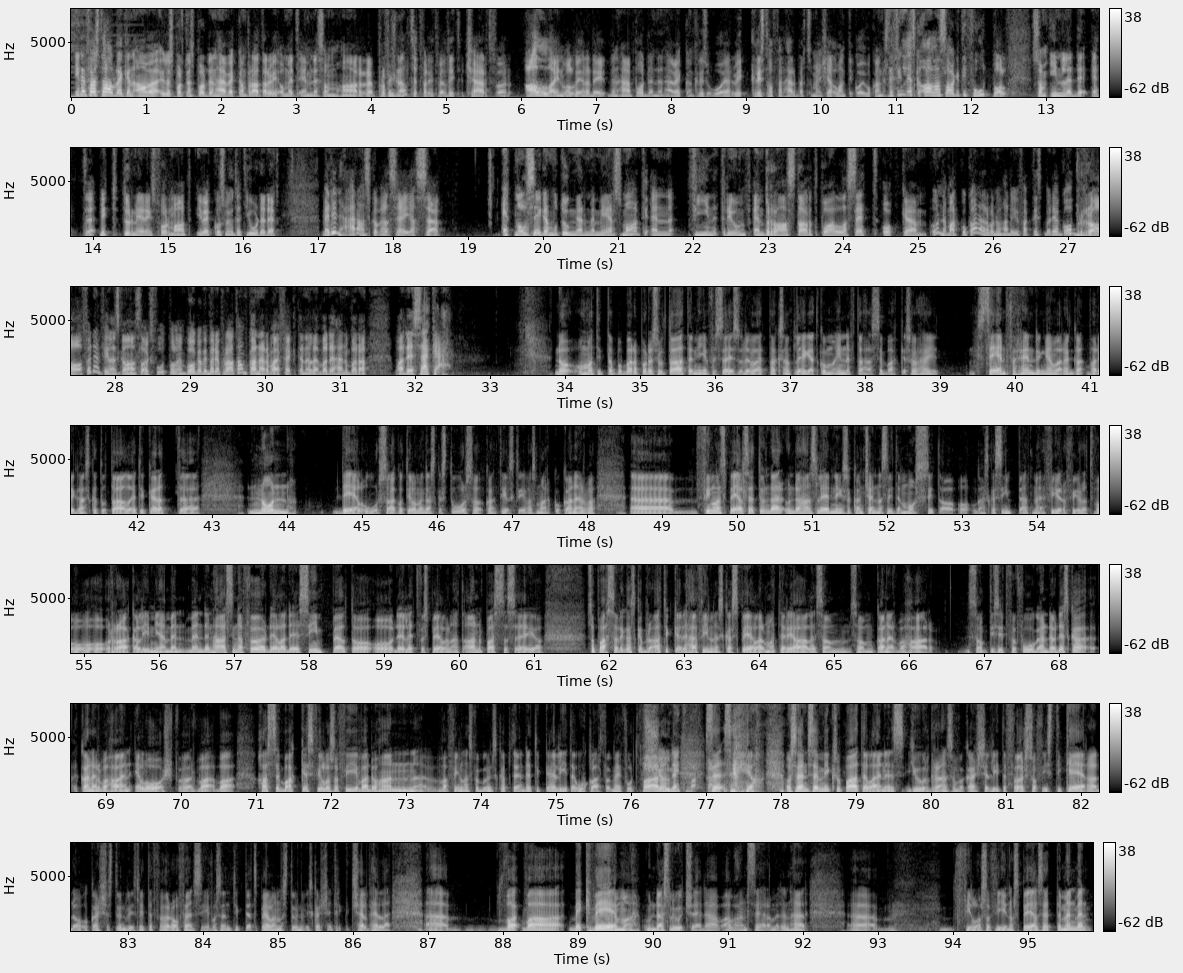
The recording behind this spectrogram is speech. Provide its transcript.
I den första halvleken av Yllesportens podd den här veckan pratar vi om ett ämne som har professionellt sett varit väldigt kärt för alla involverade i den här podden den här veckan. Chris Vuojärvi, Kristoffer Herbert som är själv Antti Koivukangas. Det finländska A-landslaget i fotboll som inledde ett eh, nytt turneringsformat i veckoslutet, gjorde det med den här ska väl sägas 1-0-seger mot Ungern med mer smak, en fin triumf, en bra start på alla sätt och um, under Marko Kanerva nu hade ju faktiskt börjat gå bra för den finländska landslagsfotbollen. Vågar vi börja prata om Kanerva-effekten eller var det här nu bara, var det säkert? Nå, om man tittar på bara på resultaten i och för sig så det var ett tacksamt läge att komma in efter Hasse Backe så har ju sen förändringen varit, varit ganska total och jag tycker att uh, någon delorsak och till och med ganska stor så kan tillskrivas Markku Kanerva. Uh, Finlands spelsätt under, under hans ledning så kan kännas lite mossigt och, och ganska simpelt med 4-4-2 och, och, raka linjer, men, men den har sina fördelar. Det är simpelt och, och det är lätt för spelarna att anpassa sig. Och, så passar det ganska bra tycker jag det här finländska spelarmaterialet som, som Kanerva har som, till sitt förfogande och det ska Kanerva ha en eloge för. Vad va Hasse Backes filosofi var då han var Finlands förbundskapten, det tycker jag är lite oklart för mig fortfarande. Sen, sen, ja, och sen, sen Miksu Paatelainens julgran som var kanske lite för sofistikerad och, och, kanske stundvis lite för offensiv och sen tyckte jag att spelarna stundvis kanske inte riktigt själv heller uh, var, var bekväma under slutskedet av, av hans era med den här uh, filosofin och spelsättet. Men, men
